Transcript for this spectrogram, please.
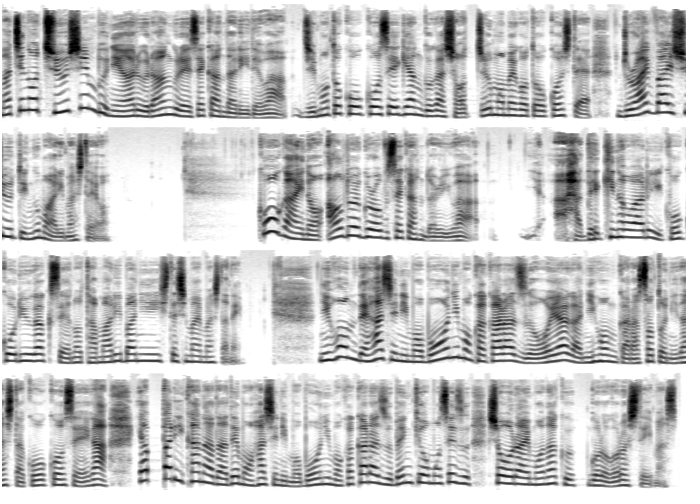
町の中心部にあるラングレーセカンダリーでは地元高校生ギャングがしょっちゅう揉め事を起こしてドライブバイシューティングもありましたよ。郊外のアルドーグローブセカンダリーはいや出来の悪い高校留学生のたまり場にしてしまいましたね。日本で箸にも棒にもかからず親が日本から外に出した高校生がやっぱりカナダでも箸にも棒にもかからず勉強もせず将来もなくゴロゴロしています。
